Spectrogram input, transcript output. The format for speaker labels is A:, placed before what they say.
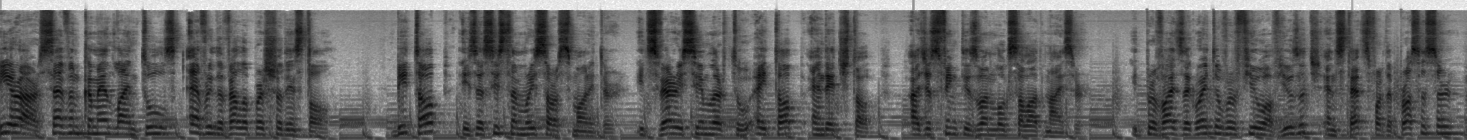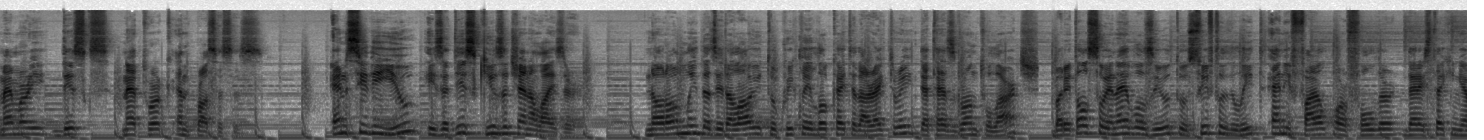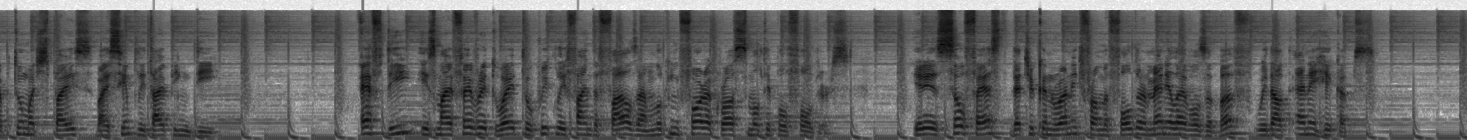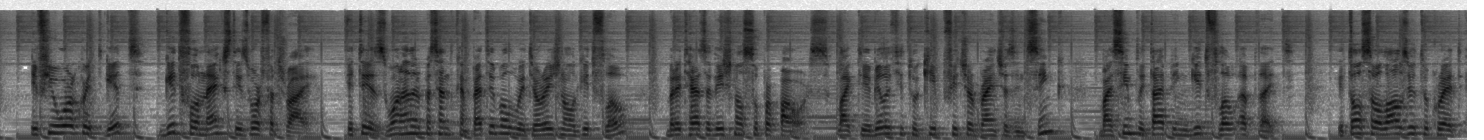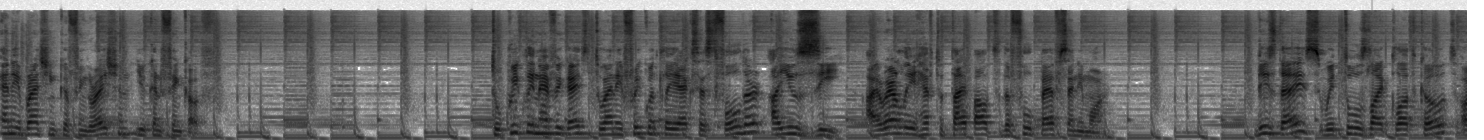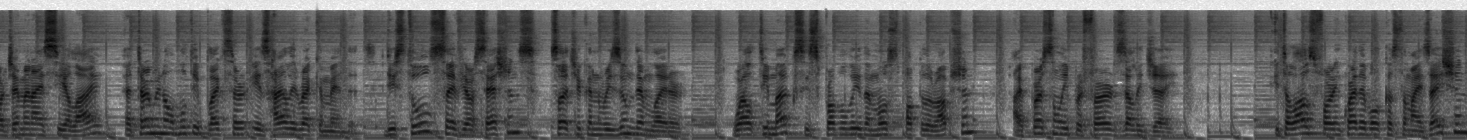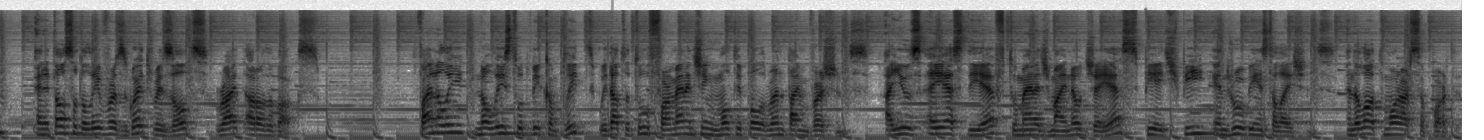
A: Here are 7 command line tools every developer should install. BTOP is a system resource monitor. It's very similar to ATOP and HTOP. I just think this one looks a lot nicer. It provides a great overview of usage and stats for the processor, memory, disks, network, and processes. NCDU is a disk usage analyzer. Not only does it allow you to quickly locate a directory that has grown too large, but it also enables you to swiftly delete any file or folder that is taking up too much space by simply typing D. FD is my favorite way to quickly find the files I'm looking for across multiple folders. It is so fast that you can run it from a folder many levels above without any hiccups. If you work with Git, Git Flow Next is worth a try. It is 100% compatible with the original Git flow, but it has additional superpowers, like the ability to keep feature branches in sync by simply typing git flow update. It also allows you to create any branching configuration you can think of. To quickly navigate to any frequently accessed folder, I use Z. I rarely have to type out the full paths anymore. These days, with tools like Claude Code or Gemini CLI, a terminal multiplexer is highly recommended. These tools save your sessions so that you can resume them later. While Tmux is probably the most popular option, I personally prefer Zellij. It allows for incredible customization and it also delivers great results right out of the box. Finally, no list would be complete without a tool for managing multiple runtime versions. I use ASDF to manage my Node.js, PHP, and Ruby installations, and a lot more are supported.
